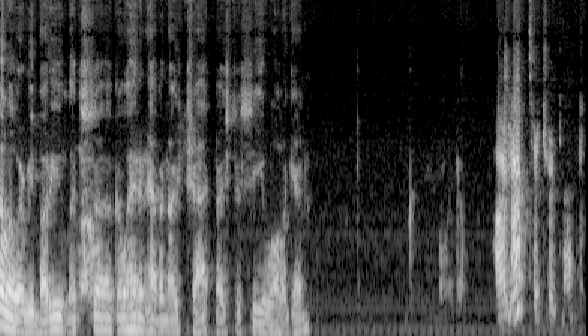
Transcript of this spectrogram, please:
Hello, everybody. Let's uh, go ahead and have a nice chat. Nice to see you all again. Hi, teacher Jack.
